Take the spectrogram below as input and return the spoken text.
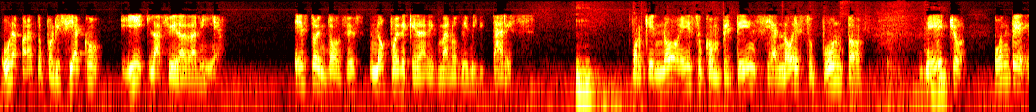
Un aparato policíaco y la ciudadanía. Esto entonces no puede quedar en manos de militares, porque no es su competencia, no es su punto. De hecho, ponte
